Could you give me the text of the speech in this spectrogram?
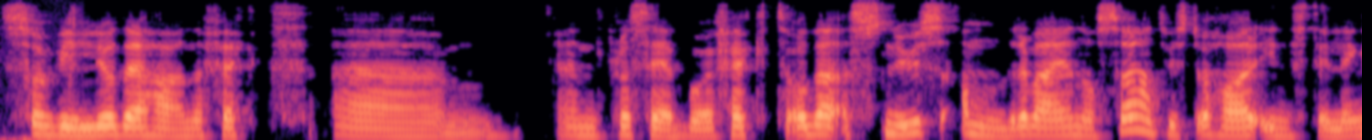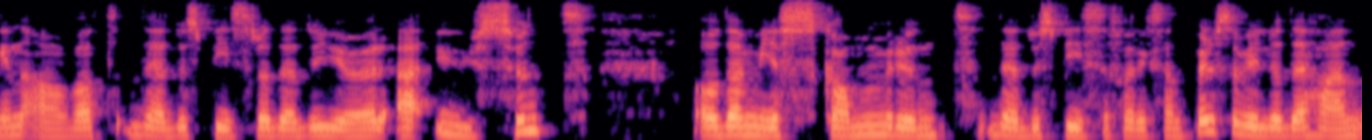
Så vil jo det ha en effekt. Um, en placeboeffekt. Og det snus andre veien også. At hvis du har innstillingen av at det du spiser og det du gjør er usunt, og det er mye skam rundt det du spiser f.eks., så vil jo det ha en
